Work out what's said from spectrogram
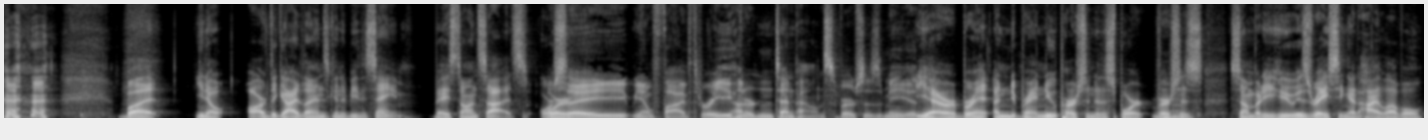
but you know, are the guidelines going to be the same based on size or, say you know five three 110 pounds versus me at, yeah, or a brand a new, brand new person to the sport versus somebody who is racing at a high level.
